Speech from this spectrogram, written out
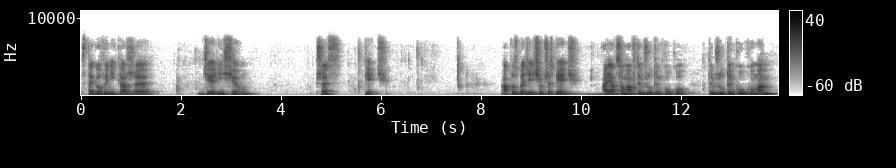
Z tego wynika, że dzieli się przez 5. a plus b dzieli się przez 5. A ja co mam w tym żółtym kółku? W tym żółtym kółku mam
